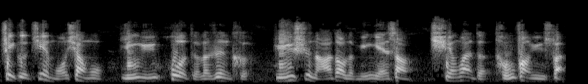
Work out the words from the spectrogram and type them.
这个建模项目由于获得了认可。于是拿到了明年上千万的投放预算。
